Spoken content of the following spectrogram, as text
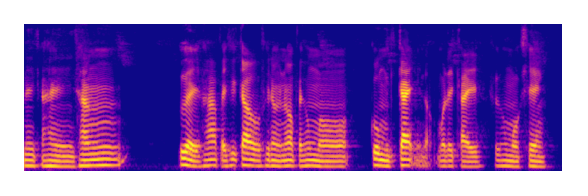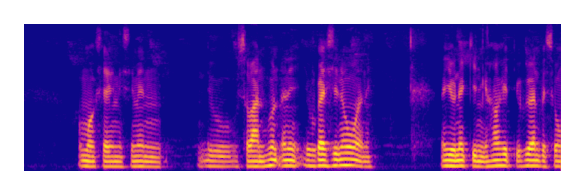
นี่ก็ให้ทั้งเอื้อยพาไปคือเก้าพี่น้องนาะไปห้องหมอกลุ่มใกล้เนาะบ่ได้ไกลคือห้องหมอแขงห้องหมอแขงนี่สิแม่นอยู่สวรรค์พุ่นอันนี้อยู่ใกล้ซิโนอันนี้ในอยู่ในกินกับเขาเฮ็ดอยู่เพื่อนไปส่ง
